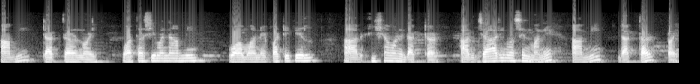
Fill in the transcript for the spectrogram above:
আমি ডাক্তার নই ওয়াতাশি মানে আমি, ওয়া মানে পার্টিকেল আর ঈশা মানে ডাক্তার। আর যা আরিমাসেন মানে আমি ডাক্তার নয়।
